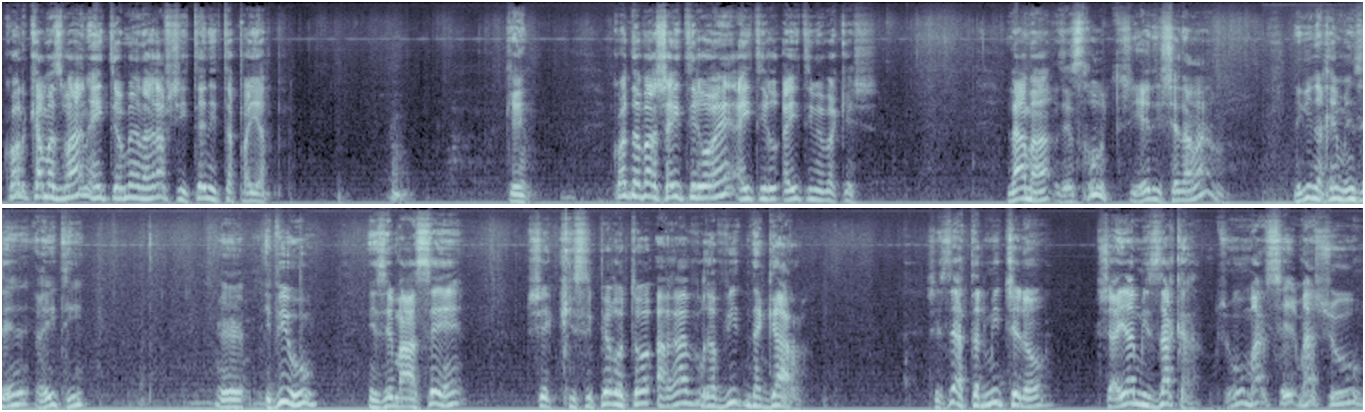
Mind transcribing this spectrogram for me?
כל כמה זמן הייתי אומר לרב שייתן לי את ה pipe. כן. כל דבר שהייתי רואה, הייתי, הייתי מבקש. למה? זה זכות שיהיה לי של הרב. נגיד לכם איזה, ראיתי, אה, הביאו איזה מעשה שסיפר אותו הרב רביד נגר, שזה התלמיד שלו, שהיה מזקה, שהוא מעשה, משהו,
